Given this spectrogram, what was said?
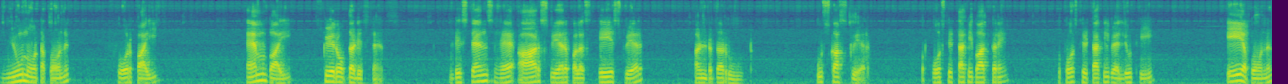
mu naught upon four pi M by square of the distance distance है R square plus A square under the root उसका स्क्वेयर और कोस थीटा की बात करें तो कोस थीटा की वैल्यू थी A upon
